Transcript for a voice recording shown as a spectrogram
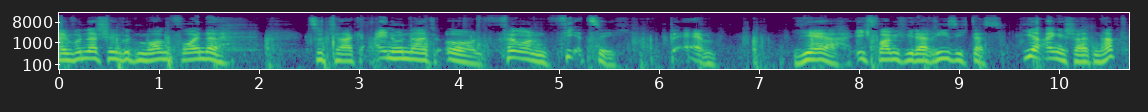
Einen wunderschönen guten Morgen, Freunde, zu Tag 145. Bam! Yeah, ich freue mich wieder riesig, dass ihr eingeschaltet habt.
